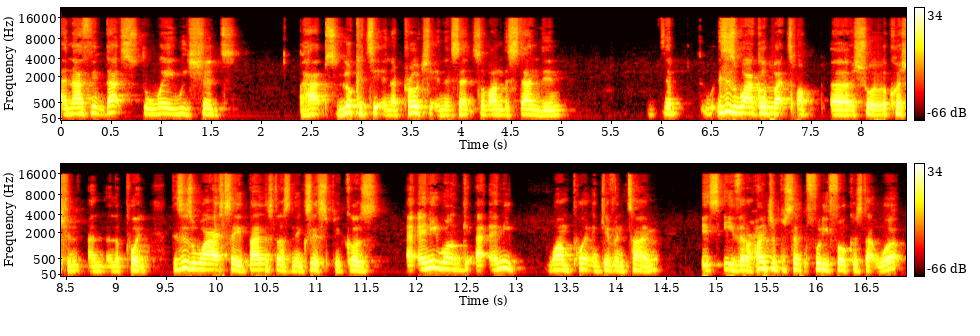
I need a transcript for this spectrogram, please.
and I think that's the way we should perhaps look at it and approach it in the sense of understanding. The, this is why I go back to my uh, short question and, and the point. This is why I say balance doesn't exist because at any one at any one point in given time, it's either 100% fully focused at work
